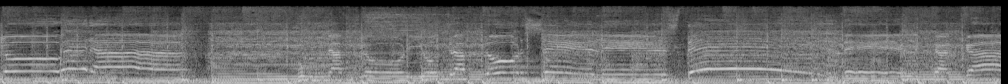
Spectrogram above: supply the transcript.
lloverá. Una flor y otra flor celeste del cacao.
